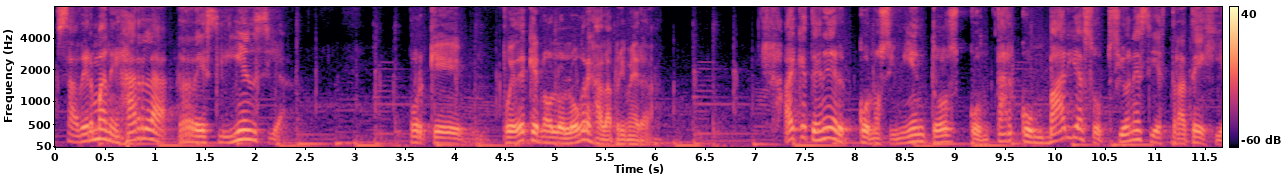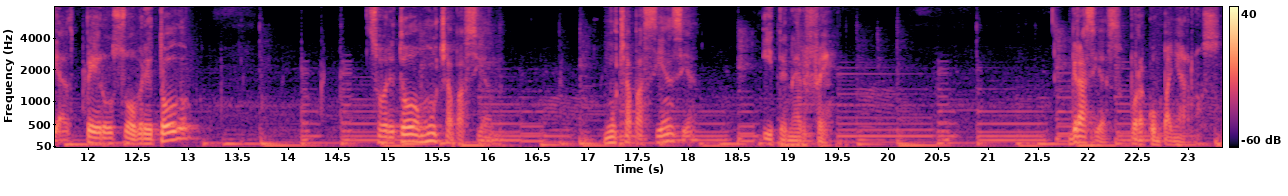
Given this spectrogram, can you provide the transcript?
saber manejar la resiliencia, porque puede que no lo logres a la primera. Hay que tener conocimientos, contar con varias opciones y estrategias, pero sobre todo, sobre todo mucha pasión, mucha paciencia y tener fe. Gracias por acompañarnos.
